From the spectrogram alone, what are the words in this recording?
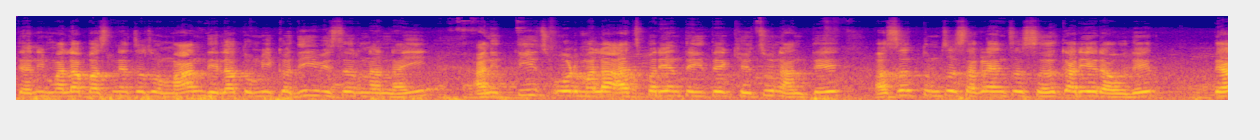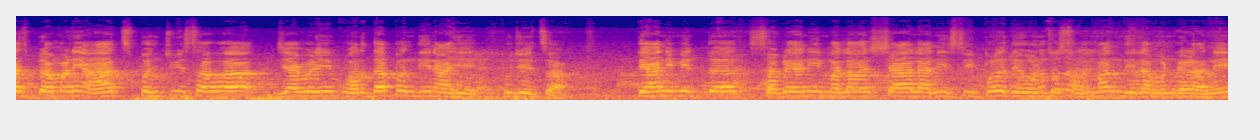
त्यांनी मला बसण्याचा जो मान दिला तो मी कधीही विसरणार नाही. आणि तीच ओढ मला आजपर्यंत इथे खेचून आणते. असंच तुमचं सगळ्यांचं सहकार्य राहू देत. त्याचप्रमाणे आज पंचवीसावा ज्यावेळी वर्धापन दिन आहे पूजेचा त्यानिमित्त सगळ्यांनी मला शाल आणि श्रीफळ देऊन जो सन्मान दिला मंडळाने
